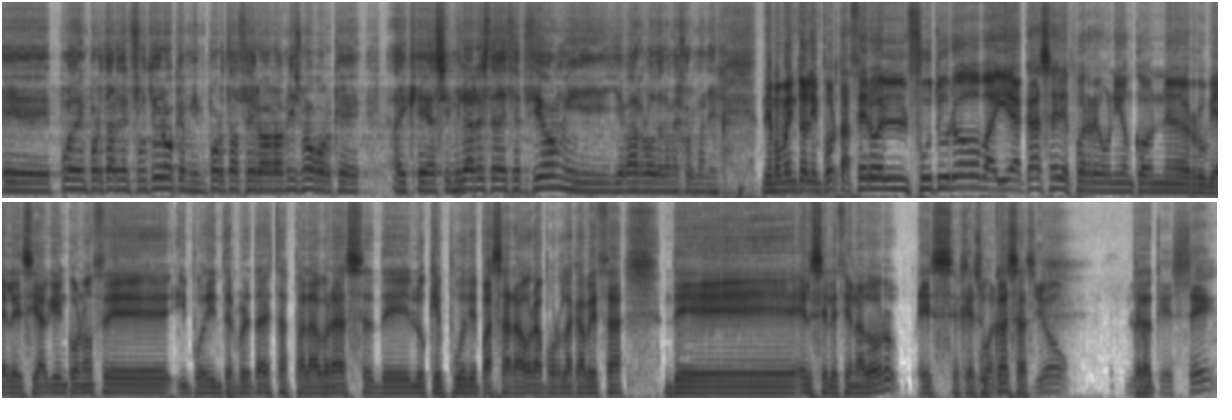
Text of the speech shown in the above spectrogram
eh, pueda importar del futuro, que me importa cero ahora mismo, porque hay que asimilar esta decepción y llevarlo de la mejor manera. De momento le importa cero el futuro, va a ir a casa y después reunión con eh, Rubiales. Si alguien conoce y puede interpretar estas palabras de lo que puede pasar ahora por la cabeza del seleccionador, es Jesús Bueno, Casas. Yo Pero- lo que sé,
